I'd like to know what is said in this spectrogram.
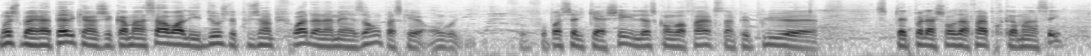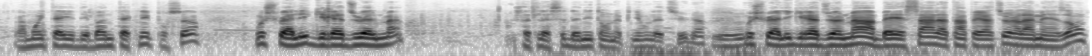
Moi, je me rappelle quand j'ai commencé à avoir les douches de plus en plus froides dans la maison, parce qu'il ne faut, faut pas se le cacher. Là, ce qu'on va faire, c'est un peu plus. euh, c'est peut-être pas la chose à faire pour commencer, à moins que tu aies des bonnes techniques pour ça. Moi, je suis allé graduellement. Je vais te laisser donner ton opinion là-dessus. Là. Mhm. Moi, je suis allé graduellement en baissant la température à la maison,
